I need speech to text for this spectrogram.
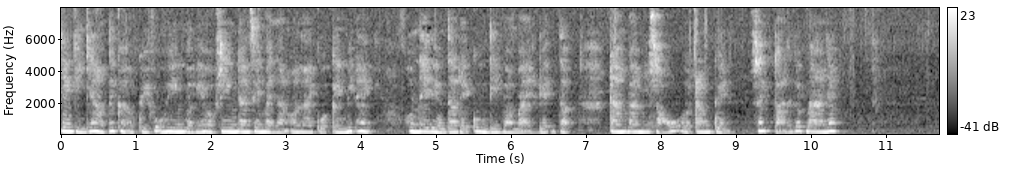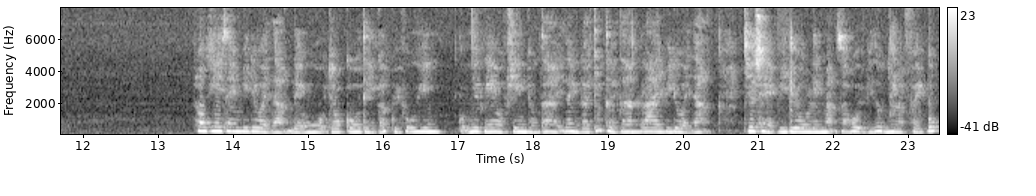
Xin kính chào tất cả quý phụ huynh và các em học sinh đang xem bài giảng online của kênh Mít Hạnh. Hôm nay thì chúng ta sẽ cùng đi vào bài luyện tập trang 36 ở trong quyển sách toán lớp 3 nhé. Sau khi xem video bài giảng để ủng hộ cho cô thì các quý phụ huynh cũng như các em học sinh chúng ta hãy dành ra chút thời gian like video bài giảng, chia sẻ video lên mạng xã hội ví dụ như là Facebook.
